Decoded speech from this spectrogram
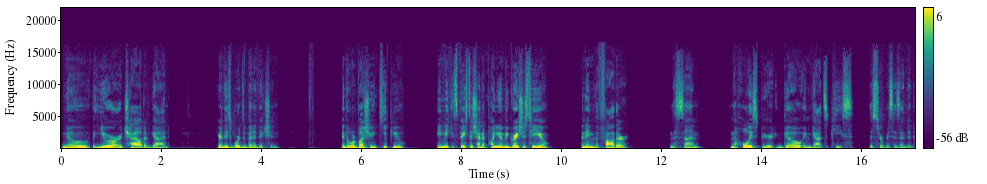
know that you are a child of God. Hear these words of benediction. May the Lord bless you and keep you. May he make his face to shine upon you and be gracious to you. In the name of the Father, and the Son, and the Holy Spirit, go in God's peace. This service has ended.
